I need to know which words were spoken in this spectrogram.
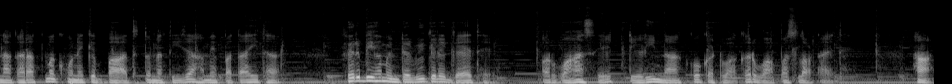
नकारात्मक होने के बाद तो नतीजा हमें पता ही था। फिर भी हम इंटरव्यू के लिए गए थे और वहाँ से टेढ़ी नाक को कटवाकर वापस लौट आए थे। हाँ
